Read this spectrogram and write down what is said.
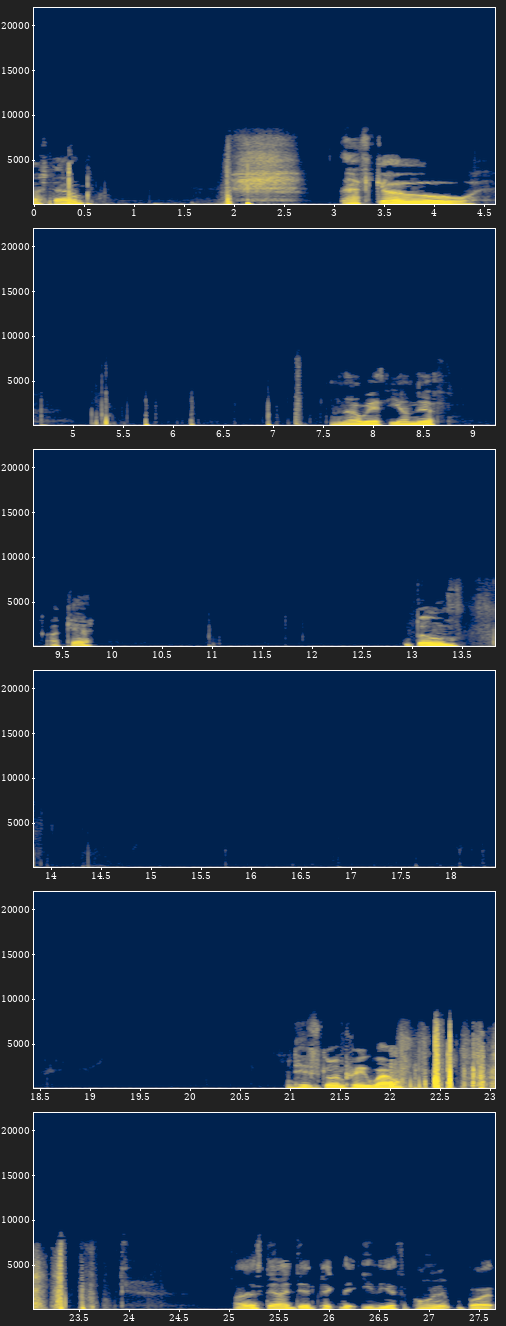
Touchdown. Let's go. Now with you on this. Okay. Boom. This is going pretty well. I understand I did pick the easiest opponent, but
